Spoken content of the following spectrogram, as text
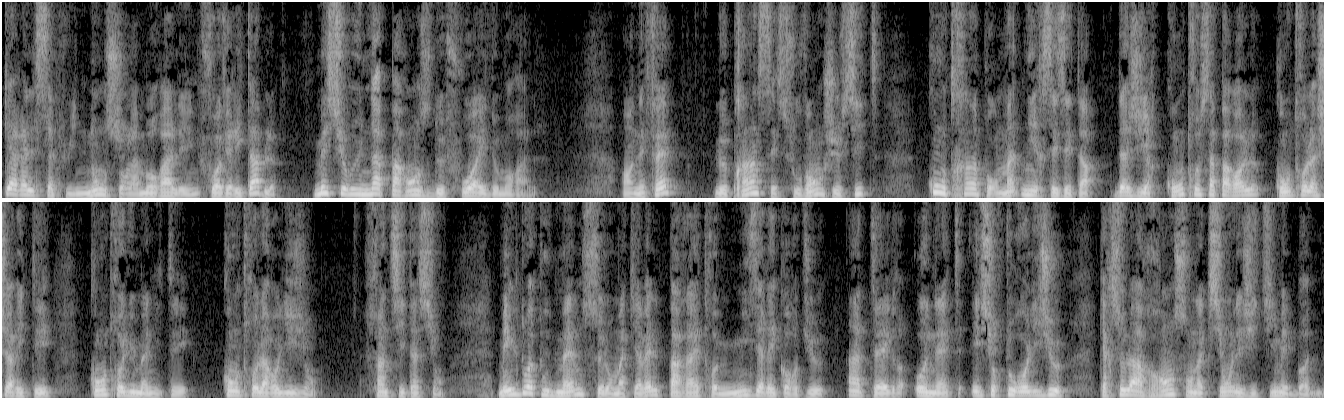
car elle s'appuie non sur la morale et une foi véritable, mais sur une apparence de foi et de morale. En effet, le prince est souvent, je cite, contraint pour maintenir ses états d'agir contre sa parole, contre la charité, contre l'humanité, contre la religion. Fin de citation. Mais il doit tout de même, selon Machiavel, paraître miséricordieux, intègre, honnête et surtout religieux, car cela rend son action légitime et bonne.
